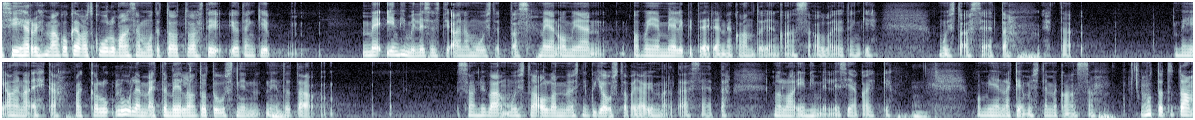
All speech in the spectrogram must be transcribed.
siihen ryhmään kokevat kuuluvansa, mutta toivottavasti jotenkin me inhimillisesti aina muistettaisiin meidän omien, omien mielipiteiden ja kantojen kanssa olla jotenkin muistaa se, että, että me ei aina ehkä, vaikka luulemme, että meillä on totuus, niin, niin mm. tota, se on hyvä muistaa olla myös niin kuin joustava ja ymmärtää se, että me ollaan inhimillisiä kaikki mm. omien näkemystemme kanssa. Mutta tota,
